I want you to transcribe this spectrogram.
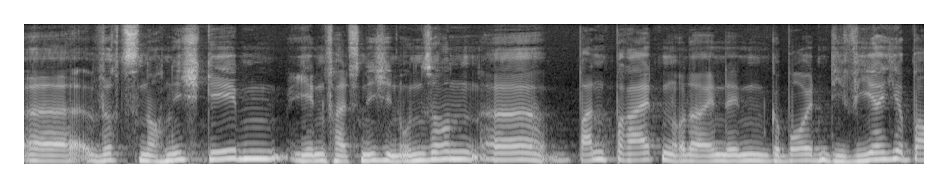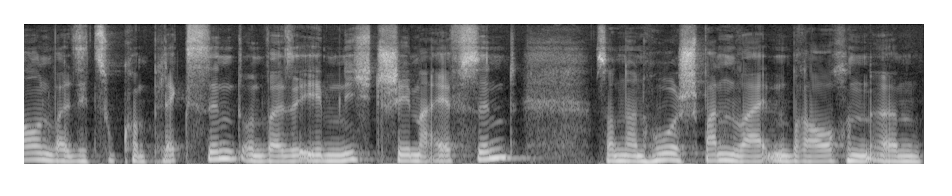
äh, wird es noch nicht geben, jedenfalls nicht in unseren äh, Bandbreiten oder in den Gebäuden, die wir hier bauen, weil sie zu komplex sind und weil sie eben nicht Schema F sind, sondern hohe Spannweiten brauchen, ähm,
